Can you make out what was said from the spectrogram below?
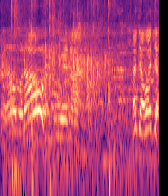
Parado, parado. Buena. Vaya, vaya.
